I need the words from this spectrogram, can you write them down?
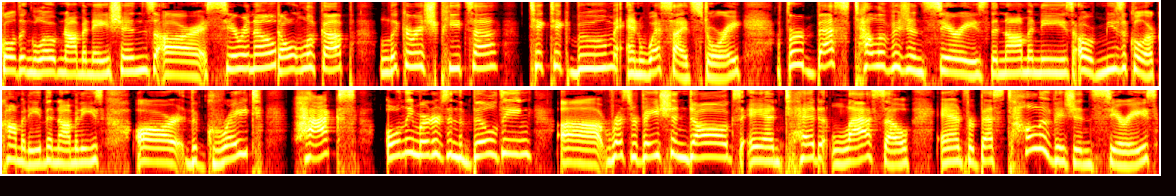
Golden Globe nominations are Cyrano, Don't Look Up, Licorice Pizza. Tick Tick Boom and West Side Story. For Best Television Series, the nominees, or musical or comedy, the nominees are The Great, Hacks, only Murders in the Building, uh, Reservation Dogs, and Ted Lasso. And for Best Television Series,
